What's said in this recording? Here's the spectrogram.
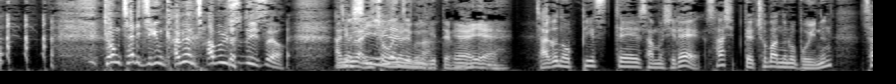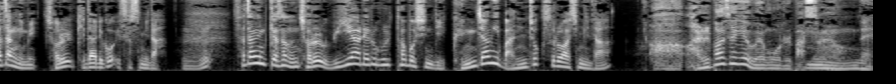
경찰이 지금 가면 잡을 수도 있어요. 11년 2005년이구나. 전이기 때문에. 예, 예. 작은 오피스텔 사무실에 40대 초반으로 보이는 사장님이 저를 기다리고 있었습니다. 음. 사장님께서는 저를 위아래로 훑어보신 뒤 굉장히 만족스러워 하십니다. 아, 알바생의 외모를 봤어요. 음, 네.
